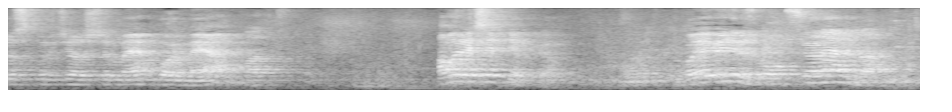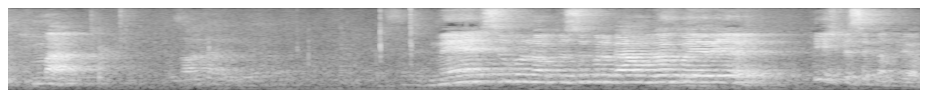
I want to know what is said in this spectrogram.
0.0'ı çalıştırmaya, koymaya. Ama reset yapıyor. Koyabiliriz, opsiyonel mi? Şimdi bak, Zaten M 0.0 ben buraya koyabilirim. Hiçbir sıkıntı yok.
